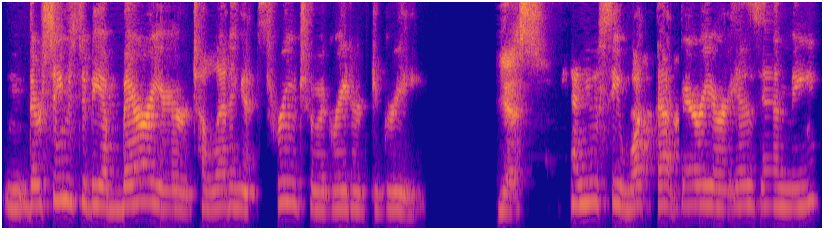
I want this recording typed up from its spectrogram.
there seems to be a barrier to letting it through to a greater degree. Yes, Can you see what that barrier is in me?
